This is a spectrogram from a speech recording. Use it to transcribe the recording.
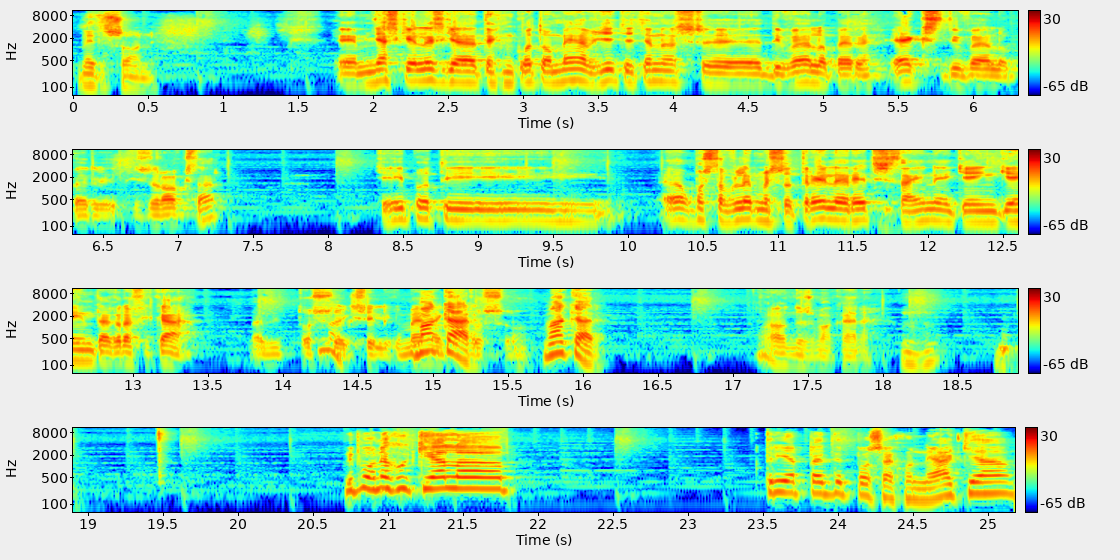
με τη Sony. Ε, μιας και λες για τεχνικό τομέα βγήκε και ένας ε, developer, ex-developer της Rockstar και είπε ότι ε, όπως τα βλέπουμε στο τρέιλερ έτσι θα είναι και in-game τα γραφικά. Δηλαδή τόσο Μα... εξελιγμένα μακάρι. και τόσο... Μακάρι. Όντως μακάρι. Mm-hmm. Λοιπόν, έχω και άλλα 3-5 πόσα έχω νεάκια.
